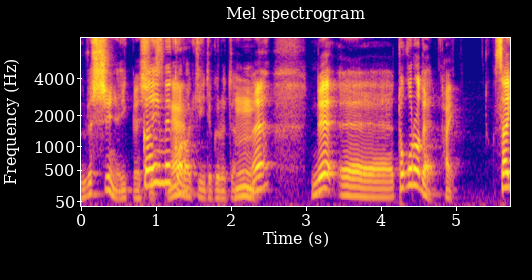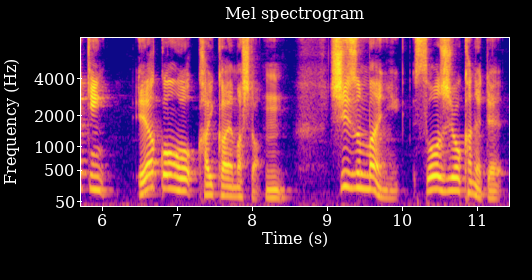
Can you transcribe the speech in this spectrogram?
嬉しいね。1嬉しいですね。回目から聞いてくれてるのね。で、えーところで、はい。最近、エアコンを買い替えました。うん。シーズン前に掃除を兼ねて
